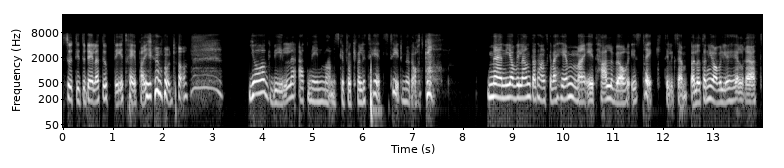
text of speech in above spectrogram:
suttit och delat upp det i tre perioder. Jag vill att min man ska få kvalitetstid med vårt barn. Men jag vill inte att han ska vara hemma i ett halvår i sträck till exempel utan jag vill ju hellre att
